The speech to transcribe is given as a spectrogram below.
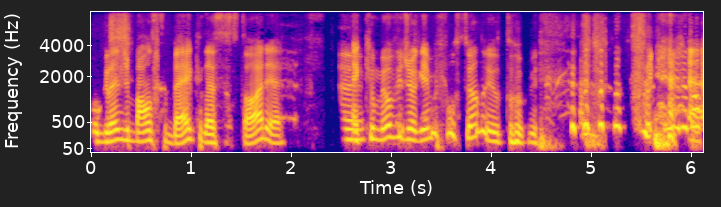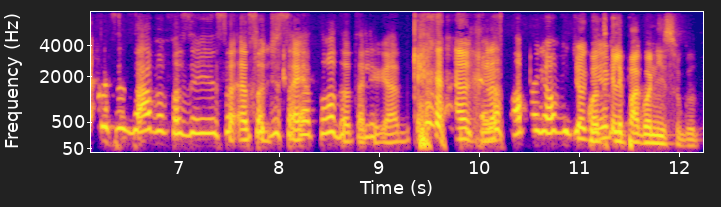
o, o grande bounce back dessa história é que o meu videogame funciona no YouTube. Ele não precisava fazer isso, essa dissaia toda, tá ligado? Era só pegar o videogame. Quanto que ele pagou nisso, Guto?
